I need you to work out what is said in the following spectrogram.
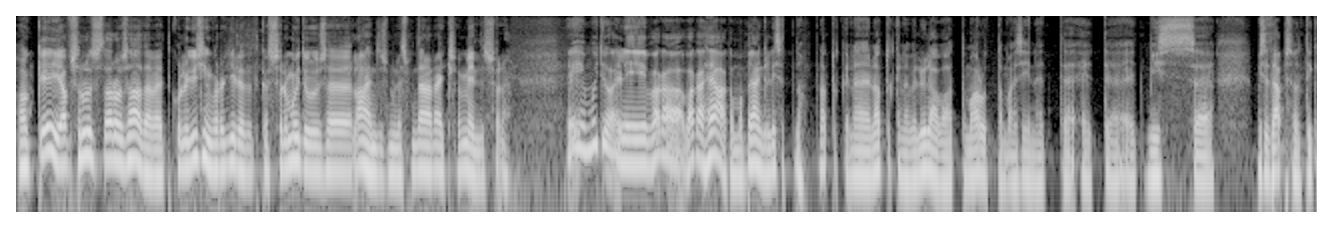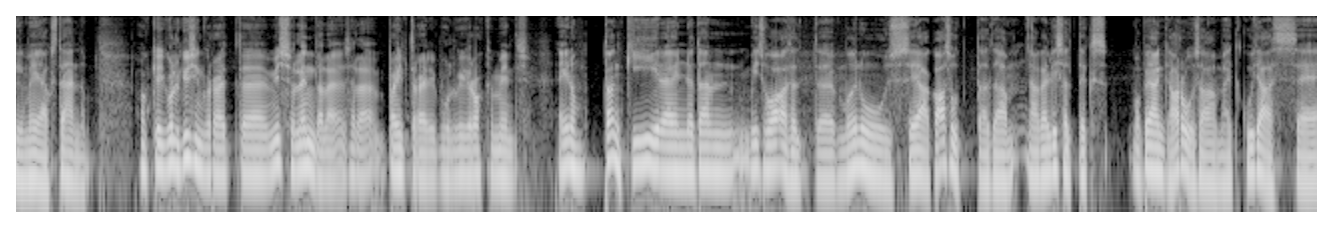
okei okay,, absoluutselt arusaadav, et kuule, küsin korra kiirelt, et kas sulle muidu see lahendus, millest me täna rääkisime, meeldis sulle? ei, muidu oli väga, väga hea, aga ma peangi lihtsalt noh, natukene, natukene veel üle vaatama, arutama siin, et, et, et mis, mis see täpsemalt ikkagi meie jaoks tähendab. okei okay,, kuule, küsin korra, et mis sulle endale selle Pipedrive'i puhul kõige rohkem meeldis? Ei noh, ta on kiire, on ju, ta on visuaalselt äh, mõnus, hea kasutada, aga lihtsalt eks ma peangi aru saama, et kuidas see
